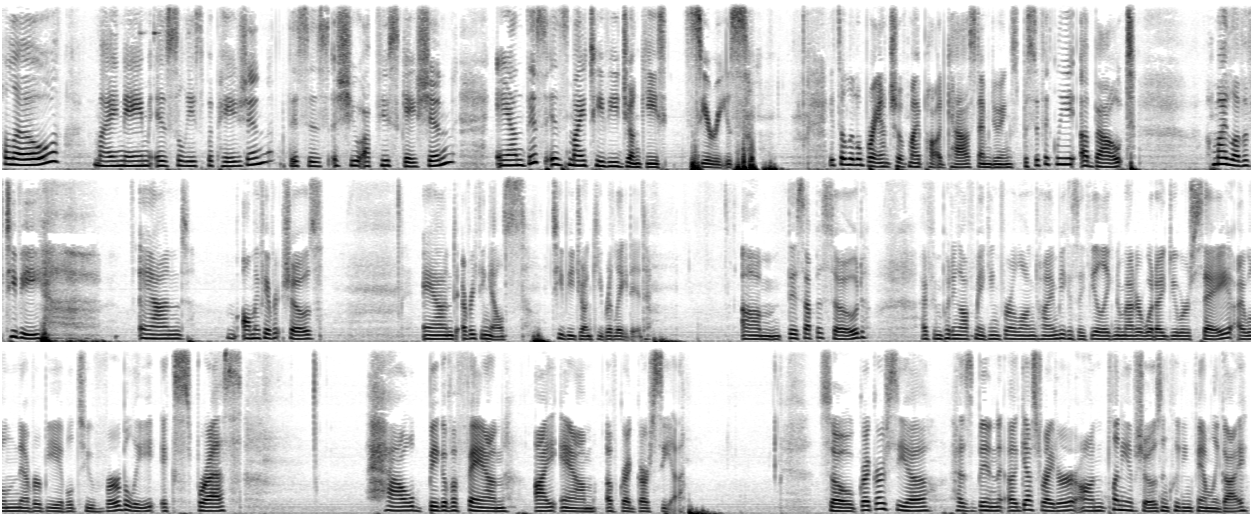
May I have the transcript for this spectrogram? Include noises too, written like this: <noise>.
Hello, my name is Celeste Papazian. This is a shoe obfuscation, and this is my TV junkie series. It's a little branch of my podcast I'm doing specifically about my love of TV and all my favorite shows and everything else TV junkie related. Um, this episode I've been putting off making for a long time because I feel like no matter what I do or say, I will never be able to verbally express how big of a fan I am of Greg Garcia. So, Greg Garcia has been a guest writer on plenty of shows, including Family Guy.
